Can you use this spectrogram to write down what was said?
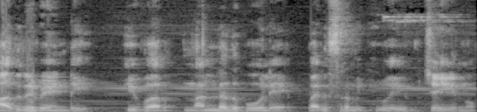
അതിനുവേണ്ടി ഇവർ നല്ലതുപോലെ പരിശ്രമിക്കുകയും ചെയ്യുന്നു.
